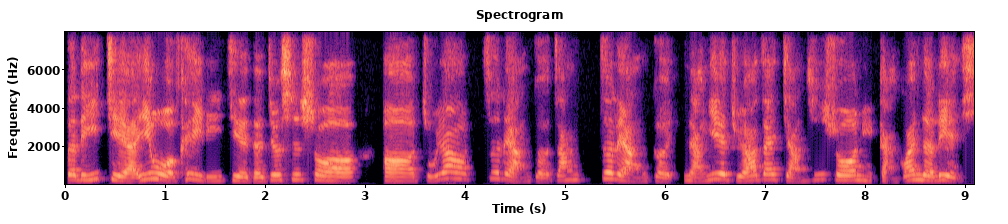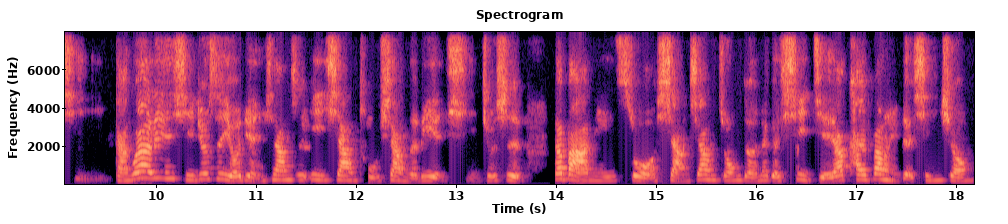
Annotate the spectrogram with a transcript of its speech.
的理解啊，因为我可以理解的就是说。呃，主要这两个章，这两个两页主要在讲是说你感官的练习，感官的练习就是有点像是意象图像的练习，就是要把你所想象中的那个细节，要开放你的心胸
